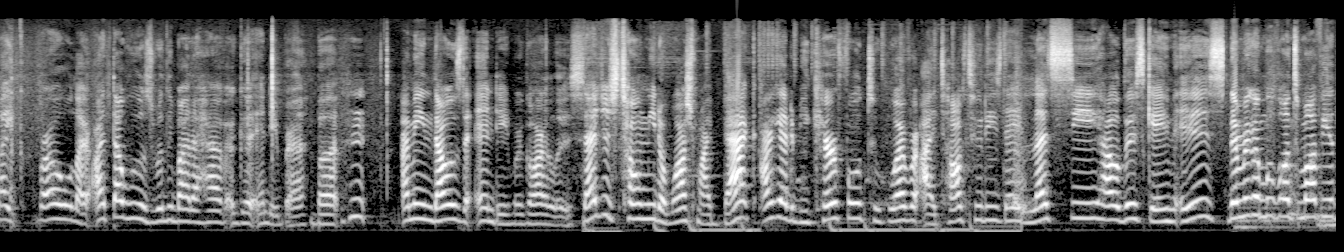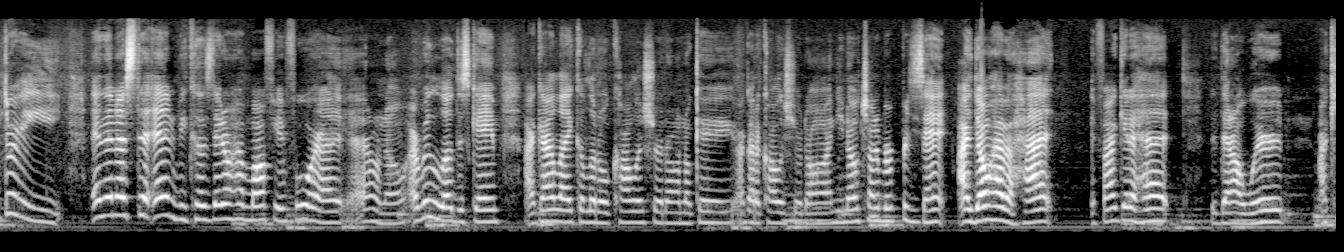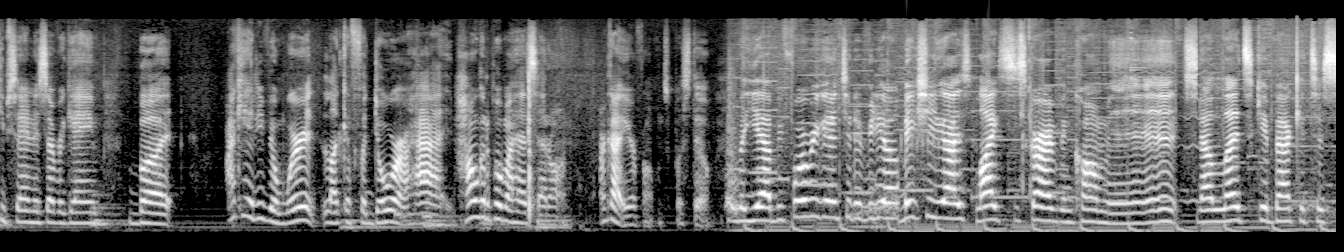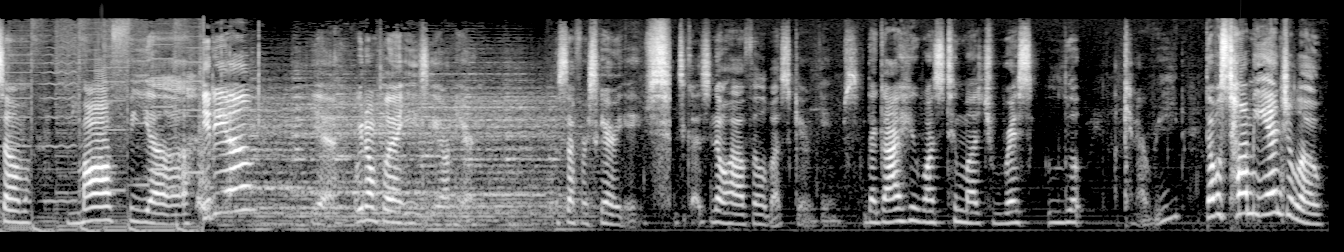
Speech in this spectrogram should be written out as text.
Like, bro, like, I thought we was really about to have a good ending, bruh. But, hmm, I mean, that was the ending regardless. That just told me to watch my back. I gotta be careful to whoever I talk to these days. Let's see how this game is. Then we're gonna move on to Mafia 3. And then that's the end because they don't have Mafia 4. I, I don't know. I really love this game. I got like a little collar shirt on, okay? I got a collar shirt on, you know, trying to represent. I don't have a hat. If I get a hat, then I'll wear it. I keep saying this every game, but I can't even wear it like a fedora hat. How am I gonna put my headset on? I got earphones, but still. But yeah, before we get into the video, make sure you guys like, subscribe, and comment. Now let's get back into some Mafia. Video? Yeah, we don't play on easy on here. Except for scary games. You guys know how I feel about scary games. The guy who wants too much risk, look, can I read? That was Tommy Angelo.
